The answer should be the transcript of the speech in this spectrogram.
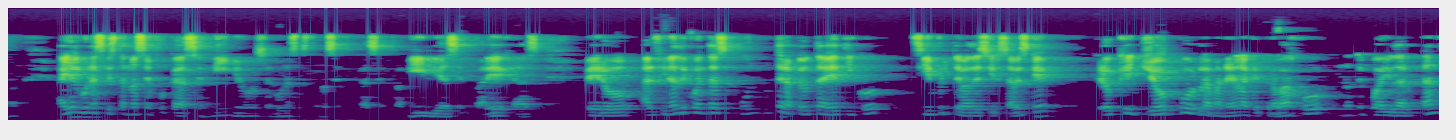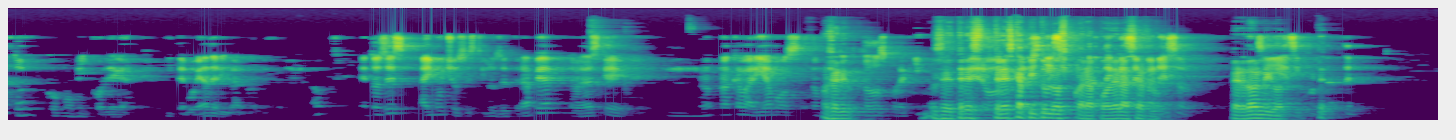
Hay algunas que están más enfocadas en niños, algunas que están más enfocadas en familias, en parejas, pero al final de cuentas, un, terapeuta ético siempre te va a decir, ¿sabes qué? Creo que yo por la manera en la que trabajo no te puedo ayudar tanto como mi colega y te voy a derivar con mi colega. ¿no? Entonces, hay muchos estilos de terapia. La verdad es que mm, no, acabaríamos todos por aquí. O sea, tres, tres capítulos para poder hacerlo. Perdón, digo. Es importante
